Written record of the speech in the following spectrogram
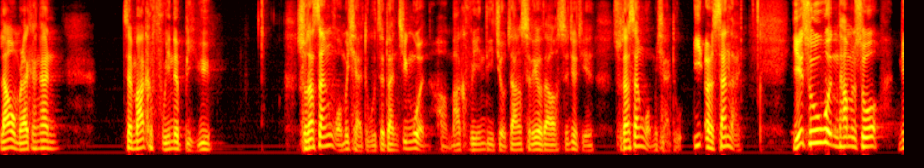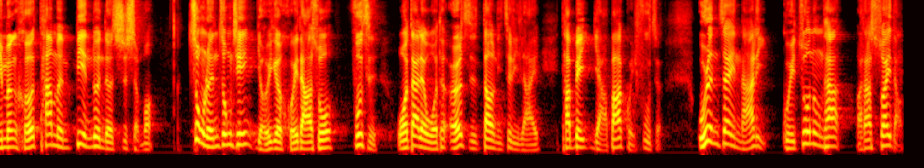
然后我们来看看在马可福音的比喻。数到三，我们一起来读这段经文。好，马可福音第九章十六到十九节。数到三，我们一起来读。一二三，来。耶稣问他们说：“你们和他们辩论的是什么？”众人中间有一个回答说：“夫子，我带了我的儿子到你这里来，他被哑巴鬼附着，无论在哪里，鬼捉弄他，把他摔倒，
